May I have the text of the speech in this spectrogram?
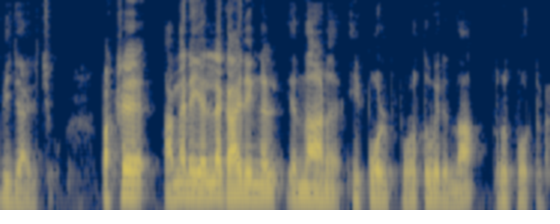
വിചാരിച്ചു. പക്ഷേ അങ്ങനെയല്ല കാര്യങ്ങൾ എന്നാണ് ഇപ്പോൾ പുറത്തു വരുന്ന റിപ്പോർട്ടുകൾ.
